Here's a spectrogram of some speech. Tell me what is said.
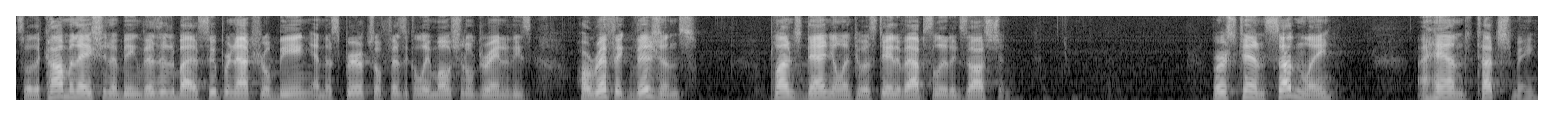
So, the combination of being visited by a supernatural being and the spiritual, physical, emotional drain of these horrific visions plunged Daniel into a state of absolute exhaustion. Verse 10 Suddenly a hand touched me,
